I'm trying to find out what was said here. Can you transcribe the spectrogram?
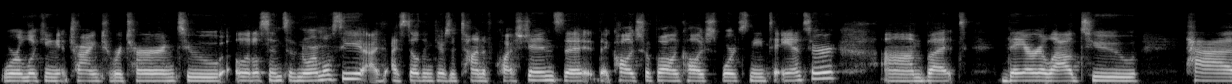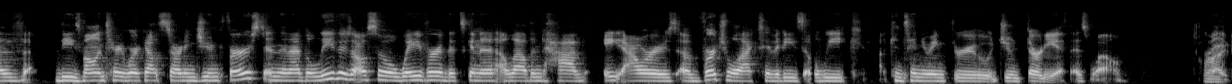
we're looking at trying to return to a little sense of normalcy. I, I, still think there's a ton of questions that, that college football and college sports need to answer, um, but they are allowed to have these voluntary workouts starting June 1st. And then I believe there's also a waiver that's going to allow them to have eight hours of virtual activities a week continuing through June 30th as well. Right.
